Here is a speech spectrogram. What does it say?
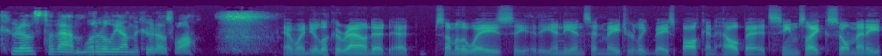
kudos to them, literally on the kudos wall. And when you look around at, at some of the ways the, the Indians and Major League Baseball can help, it seems like so many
